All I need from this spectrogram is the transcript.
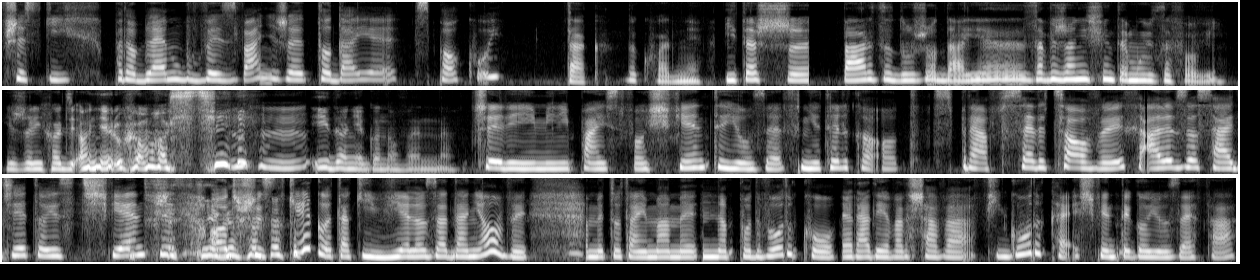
wszystkich problemów, wyzwań, że to daje spokój. Tak, dokładnie. I też y, bardzo dużo daje zawierzanie świętemu Józefowi, jeżeli chodzi o nieruchomości i do niego nowenna. Czyli, mili Państwo, święty Józef nie tylko od spraw sercowych, ale w zasadzie to jest święty Od wszystkiego. od wszystkiego, taki wielozadaniowy. My tutaj mamy na podwórku Radia Warszawa figurkę świętego Józefa.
